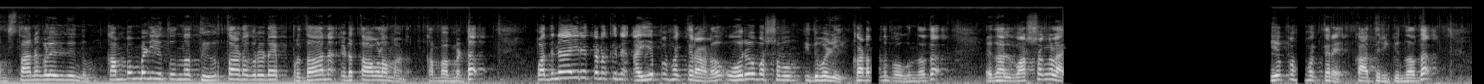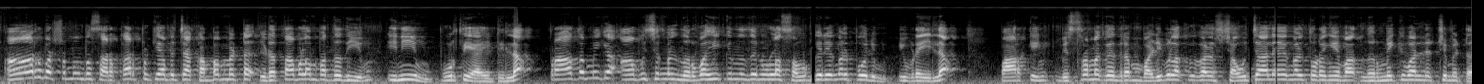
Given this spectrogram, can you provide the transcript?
സംസ്ഥാനങ്ങളിൽ നിന്നും കമ്പം വഴി എത്തുന്ന തീർത്ഥാടകരുടെ പ്രധാന ഇടത്താവളമാണ് കമ്പംമെട്ട് പതിനായിരക്കണക്കിന് അയ്യപ്പ ഭക്തരാണ് ഓരോ വർഷവും ഇതുവഴി കടന്നു പോകുന്നത്. എന്നാൽ വർഷങ്ങളായി അയ്യപ്പ ഭക്തരെ കാത്തിരിക്കുന്നത്. ആറു വർഷം മുമ്പ് സർക്കാർ പ്രഖ്യാപിച്ച കമ്പംമെട്ട് ഇടത്താവളം പദ്ധതിയും ഇനിയും പൂർത്തിയായിട്ടില്ല. പ്രാഥമിക ആവശ്യങ്ങൾ നിർവഹിക്കുന്നതിനുള്ള സൗകര്യങ്ങൾ പോലും ഇവിടെയില്ല. പാർക്കിംഗ് വിശ്രമ കേന്ദ്രം വഴിവിളക്കുകൾ ശൗചാലയങ്ങൾ തുടങ്ങിയവ നിർമ്മിക്കുവാൻ ലക്ഷ്യമിട്ട്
